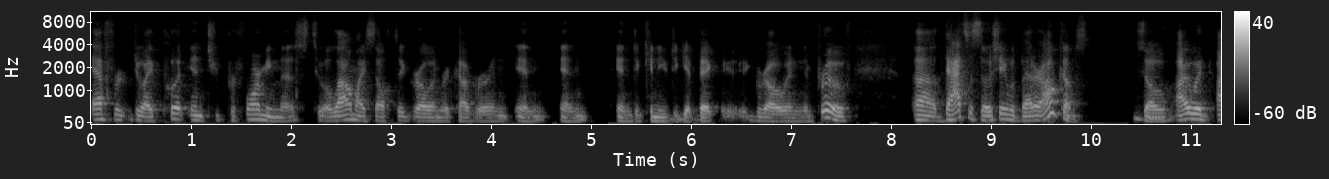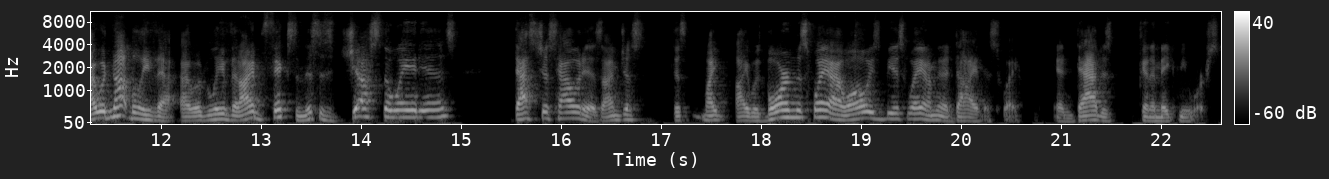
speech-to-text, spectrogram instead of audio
effort do I put into performing this to allow myself to grow and recover and and and and to continue to get big, grow and improve. Uh, that's associated with better outcomes. Mm-hmm. So I would I would not believe that. I would believe that I'm fixed and this is just the way it is. That's just how it is. I'm just this. My I was born this way. I will always be this way. I'm going to die this way, and that is going to make me worse.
